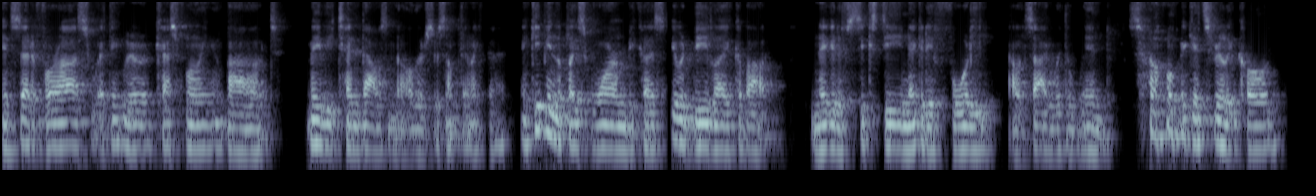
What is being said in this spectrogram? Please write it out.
instead of for us, I think we were cash flowing about maybe $10,000 or something like that and keeping the place warm because it would be like about negative 60, negative 40 outside with the wind. So it gets really cold.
